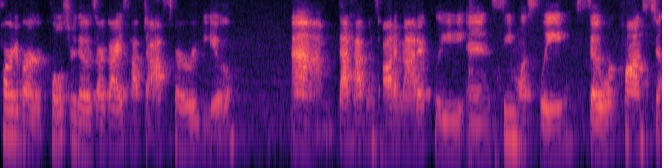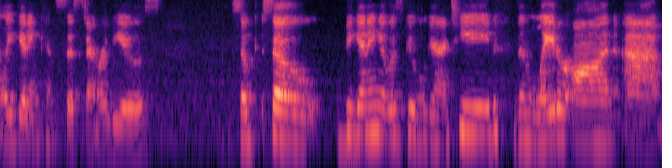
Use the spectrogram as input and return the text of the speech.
part of our culture though is our guys have to ask for a review um, that happens automatically and seamlessly. So we're constantly getting consistent reviews. So so beginning it was Google guaranteed. Then later on, um,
